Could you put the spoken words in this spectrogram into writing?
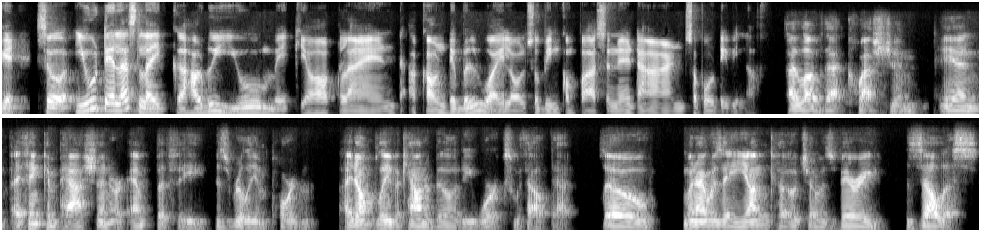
Okay. So you tell us, like, how do you make your client accountable while also being compassionate and supportive enough? I love that question. And I think compassion or empathy is really important. I don't believe accountability works without that. So when I was a young coach, I was very zealous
